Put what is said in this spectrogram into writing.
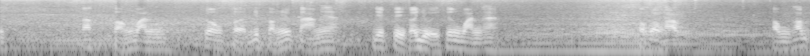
สักสองวันช่วงเปิดยี่สิบสองยี่สิบสามเนี่ย ยี่สิบสี่ก็อยู่อีกครึ่งวันฮะขอบคุณครับขอบคุณครับ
